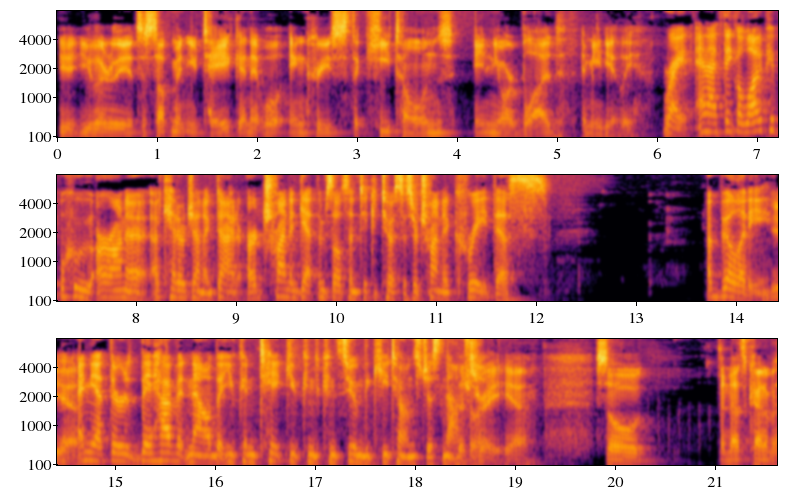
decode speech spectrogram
You, you literally it's a supplement you take, and it will increase the ketones in your blood immediately. Right. And I think a lot of people who are on a, a ketogenic diet are trying to get themselves into ketosis or trying to create this ability. Yeah. And yet they're they have it now that you can take, you can consume the ketones just naturally. That's right. Yeah. So, and that's kind of a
